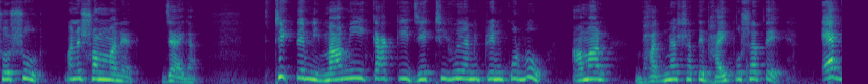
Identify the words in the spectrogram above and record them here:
শ্বশুর মানে সম্মানের জায়গা। ঠিক তেমনি মামি, কাকি, জেঠি হয়ে আমি প্রেম করব, আমার ভাগনার সাথে, ভাইপোর সাথে এক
